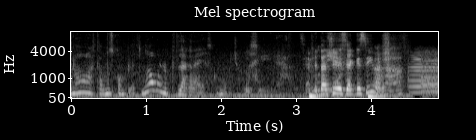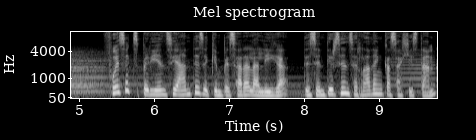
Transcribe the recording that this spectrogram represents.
No, estamos completos. No, bueno, pues le agradezco mucho. Pues sí, ya. ¿Qué tal si decía que sí, verdad? Fue esa experiencia antes de que empezara la liga, de sentirse encerrada en Kazajistán,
